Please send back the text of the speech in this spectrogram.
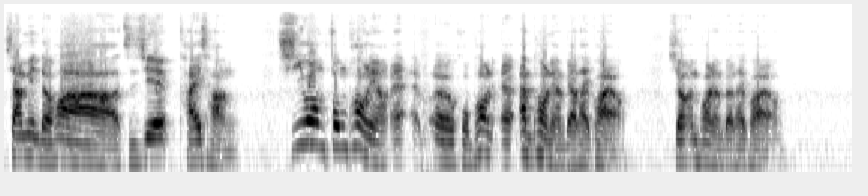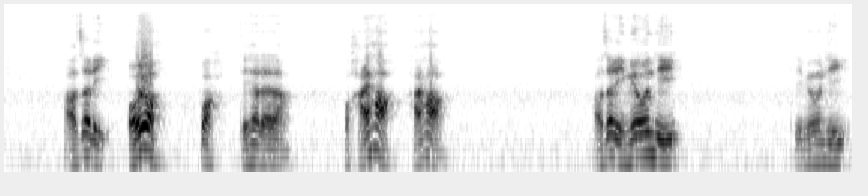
下面的话直接开场，希望风炮娘，哎哎呃火炮呃暗炮娘不要太快哦，希望暗炮娘不要太快哦。好，这里，哦哟，哇，等下，等等，我还好，还好。好，这里没有问题。这里没问题，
